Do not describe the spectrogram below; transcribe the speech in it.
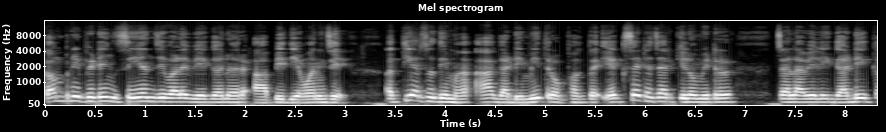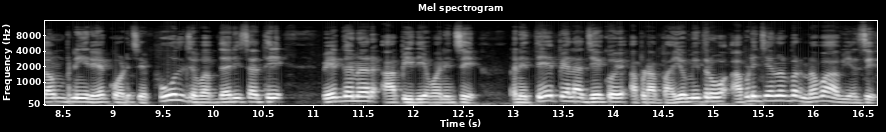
કંપની ફિટિંગ સીએનજી વાળી વેગનર આપી દેવાની છે. અત્યાર સુધીમાં આ ગાડી મિત્રો ફક્ત એકસઠ હજાર કિલોમીટર ચલાવેલી ગાડી કંપની રેકોર્ડ છે. ફૂલ જવાબદારી સાથે વેગનર આપી દેવાની છે. અને તે પહેલાં જે કોઈ આપણા ભાઈઓ મિત્રો આપણી ચેનલ પર નવા આવ્યા છે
